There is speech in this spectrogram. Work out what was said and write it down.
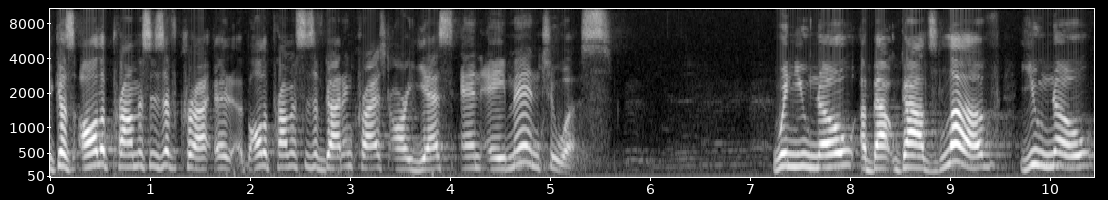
Because all the promises of Christ, uh, all the promises of God in Christ are yes and amen to us. When you know about God's love, you know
